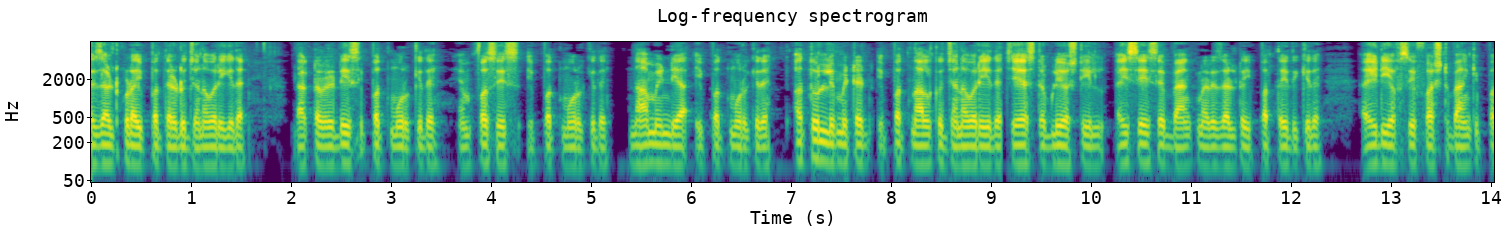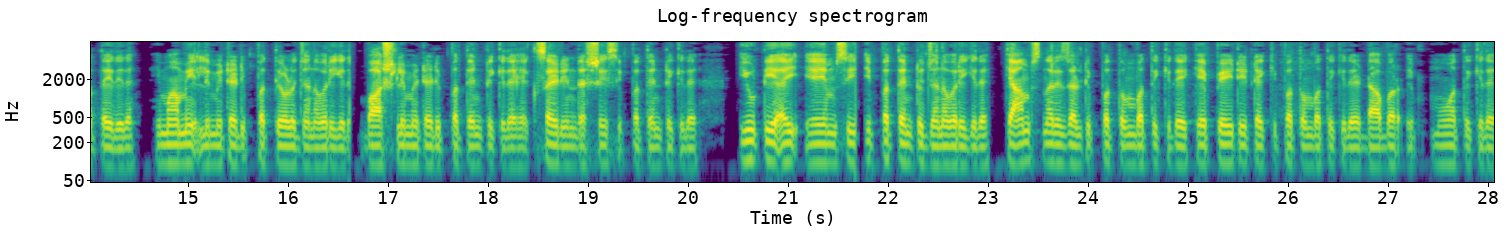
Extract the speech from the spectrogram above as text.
ರಿಸಲ್ಟ್ ಕೂಡ ಇಪ್ಪತ್ತೆರಡು ಜನವರಿಗಿದೆ. ಡಾಕ್ಟರ್ ರೆಡ್ಡಿಸ್ ಇಪ್ಪತ್ತ್ ಮೂರಕ್ಕಿದೆ ಎಂಫೋಸಿಸ್ ಇಪ್ಪತ್ತ್ ಮೂರಕ್ಕಿದೆ ನಾಮ್ ಇಂಡಿಯಾ ಇಪ್ಪತ್ತ್ ಮೂರಕ್ಕಿದೆ ಅತುಲ್ ಲಿಮಿಟೆಡ್ ಇಪ್ಪತ್ನಾಲ್ಕು ಜನವರಿ ಇದೆ J S W steel ICICI ಬ್ಯಾಂಕ್ನ ರಿಸಲ್ಟ್ ಇಪ್ಪತ್ತೈದಕ್ಕಿದೆ I D F C first bank ಇಪ್ಪತ್ತೈದಿದೆ ಹಿಮಾಮಿ ಲಿಮಿಟೆಡ್ ಇಪ್ಪತ್ತೇಳು ಜನವರಿಗಿದೆ ಬಾಷ್ ಲಿಮಿಟೆಡ್ ಇಪ್ಪತ್ತೆಂಟಕ್ಕಿದೆ ಎಕ್ಸೈಡ್ ಇಂಡಸ್ಟ್ರೀಸ್ ಇಪ್ಪತ್ತೆಂಟಕ್ಕಿದೆ ಯು ಟಿ ಐ ಎಎಂಸಿ ಇಪ್ಪತ್ತೆಂಟು ಜನವರಿಗಿದೆ ಕ್ಯಾಂಪ್ಸ್ನ ರಿಸಲ್ಟ್ ಇಪ್ಪತ್ತೊಂಬತ್ತಕ್ಕಿದೆ ಕೆಪಿಐಟಿ ಟೆಕ್ ಇಪ್ಪತ್ತೊಂಬತ್ತಕ್ಕಿದೆ ಡಾಬರ್ ಮೂವತ್ತಕ್ಕಿದೆ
